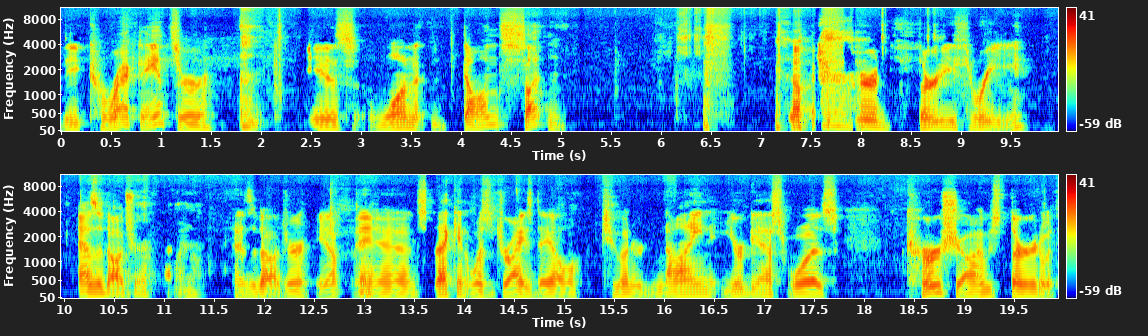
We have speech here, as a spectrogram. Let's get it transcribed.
The correct answer is one Don Sutton. 233 As a Dodger, wow. As a Dodger. Yep. Okay. And second was Drysdale, 209. Your guess was Kershaw, who's third with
